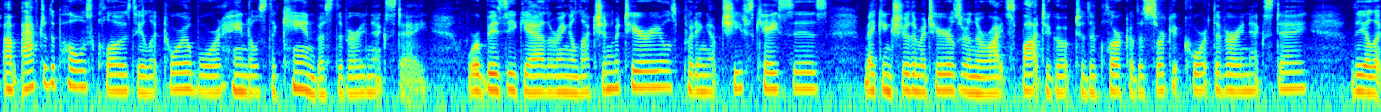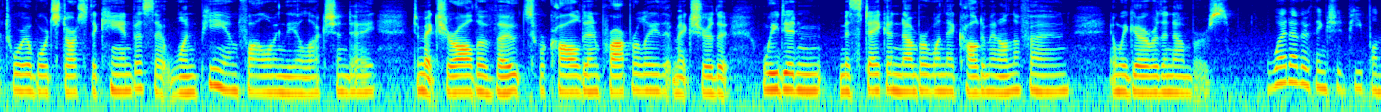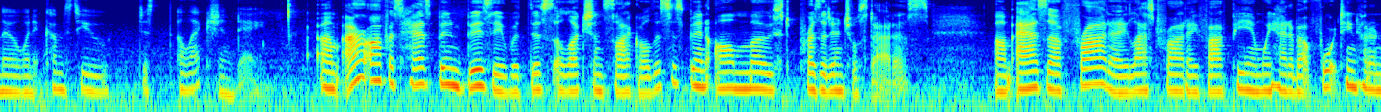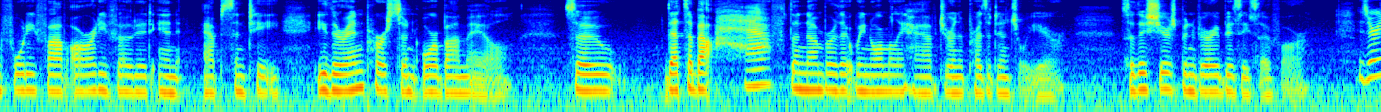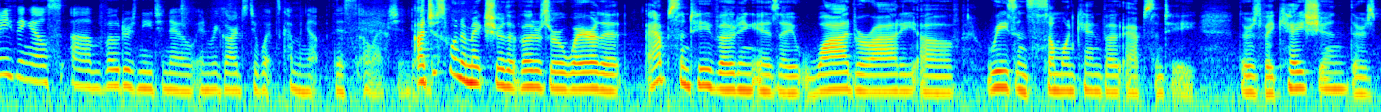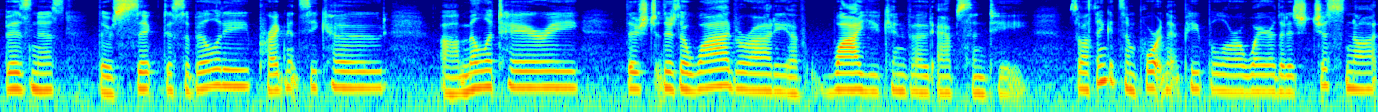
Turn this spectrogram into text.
Um, after the polls close, the electoral board handles the canvass the very next day. We're busy gathering election materials, putting up chief's cases, making sure the materials are in the right spot to go up to the clerk of the circuit court the very next day. The electoral board starts the canvass at 1 p.m. following the election day to make sure all the votes were called in properly, that make sure that we didn't mistake a number when they called them in on the phone, and we go over the numbers. What other things should people know when it comes to election day? Um, our office has been busy with this election cycle. This has been almost presidential status. Um, as of Friday, last Friday, 5 p.m., we had about 1,445 already voted in absentee, either in person or by mail. So that's about half the number that we normally have during the presidential year. So this year's been very busy so far. Is there anything else um, voters need to know in regards to what's coming up this election day? I just want to make sure that voters are aware that absentee voting is a wide variety of reasons someone can vote absentee. There's vacation, there's business, there's sick, disability, pregnancy code, uh, military. There's there's a wide variety of why you can vote absentee. So I think it's important that people are aware that it's just not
